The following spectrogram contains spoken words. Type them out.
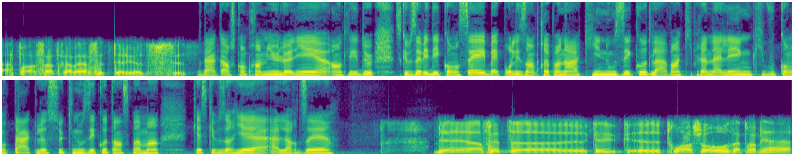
à passer à travers cette période difficile. D'accord, je comprends mieux le lien euh, entre les deux. Est-ce que vous avez des conseils ben, pour les entrepreneurs qui nous écoutent là, avant qu'ils prennent la ligne ou qui vous contactent, ceux qui nous écoutent en ce moment? Qu'est-ce que vous auriez à leur dire? Bien, en fait, euh, euh, trois choses. La première,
